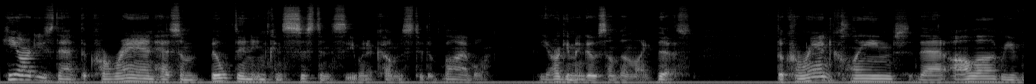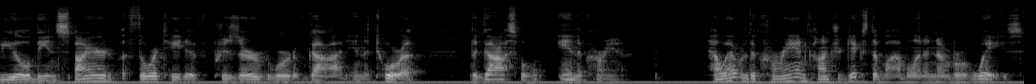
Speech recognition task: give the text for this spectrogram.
He argues that the Quran has some built in inconsistency when it comes to the Bible. The argument goes something like this The Quran claims that Allah revealed the inspired, authoritative, preserved Word of God in the Torah, the Gospel, and the Quran. However, the Quran contradicts the Bible in a number of ways.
